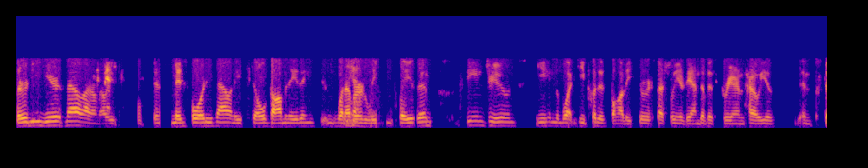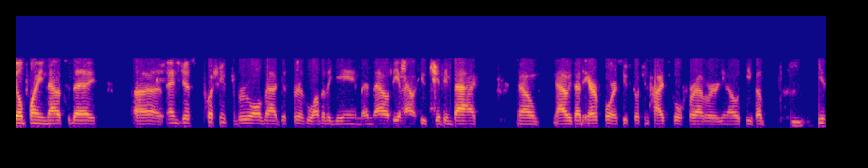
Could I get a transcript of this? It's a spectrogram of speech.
30 years now. I don't know. He's in mid 40s now, and he's still dominating whatever yeah. league he plays in. Seeing June, seeing what he put his body through, especially at the end of his career, and how he is and still playing now today, uh, and just pushing through all that just for his love of the game, and now the amount he's giving back. You know, now he's at Air Force. He's coaching high school forever. You know, he's a he's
